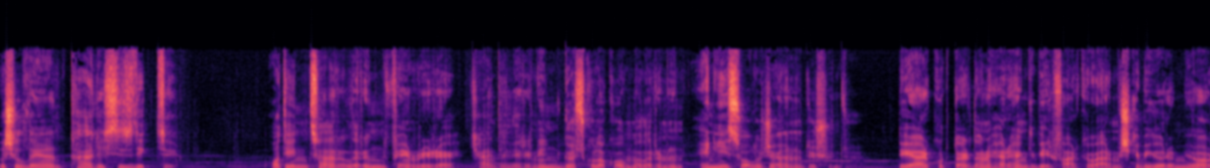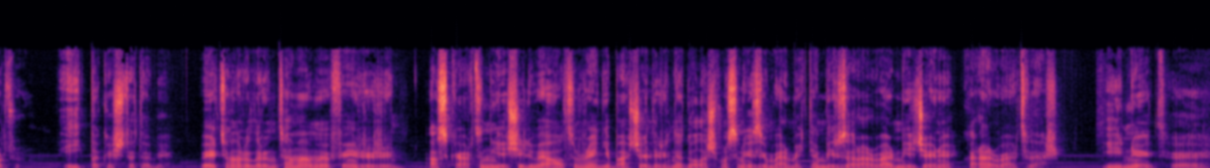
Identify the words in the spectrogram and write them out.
ışıldayan talihsizlikti. Odin tanrıların Fenrir'e kendilerinin göz kulak olmalarının en iyisi olacağını düşündü. Diğer kurtlardan herhangi bir farkı varmış gibi görünmüyordu. İlk bakışta tabii. Ve tanrıların tamamı Fenrir'in, Asgard'ın yeşil ve altın rengi bahçelerinde dolaşmasına izin vermekten bir zarar vermeyeceğine karar verdiler. Yine de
